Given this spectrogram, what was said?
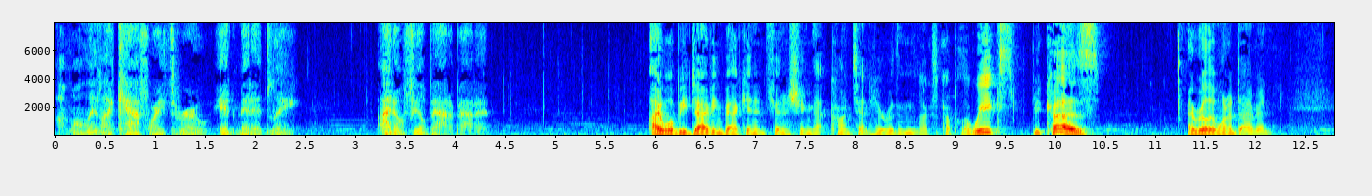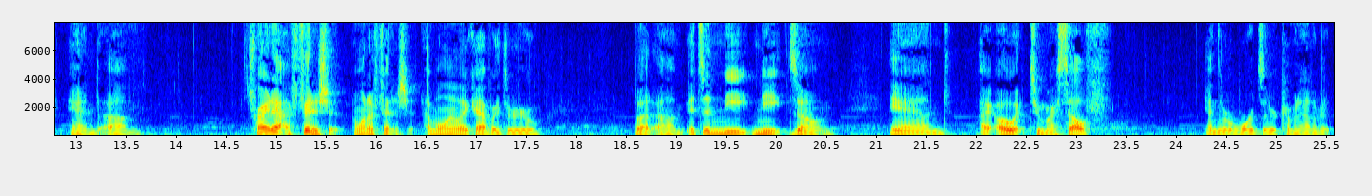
I'm only like halfway through, admittedly. I don't feel bad about it. I will be diving back in and finishing that content here within the next couple of weeks because I really want to dive in and um, try it out. I finish it. I want to finish it. I'm only like halfway through, but um, it's a neat, neat zone, and I owe it to myself and the rewards that are coming out of it.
